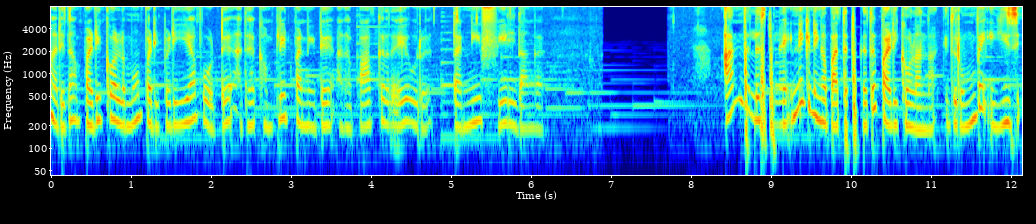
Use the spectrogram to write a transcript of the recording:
மாதிரி தான் படிக்கோலமும் படிப்படியாக போட்டு அதை கம்ப்ளீட் பண்ணிவிட்டு அதை பார்க்குறதே ஒரு தனி ஃபீல் தாங்க. அந்த லிஸ்ட்டில் இன்றைக்கி நீங்கள் பார்த்துட்ருக்கிறது படிக்கோலம் தான். இது ரொம்ப ஈஸி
